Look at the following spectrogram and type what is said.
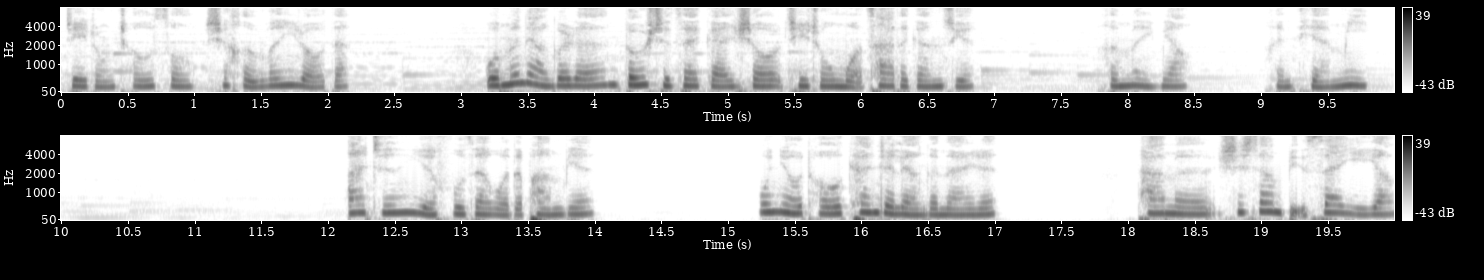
这种抽送是很温柔的。我们两个人都是在感受这种摩擦的感觉，很美妙，很甜蜜。阿珍也附在我的旁边。我扭头看着两个男人，他们是像比赛一样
